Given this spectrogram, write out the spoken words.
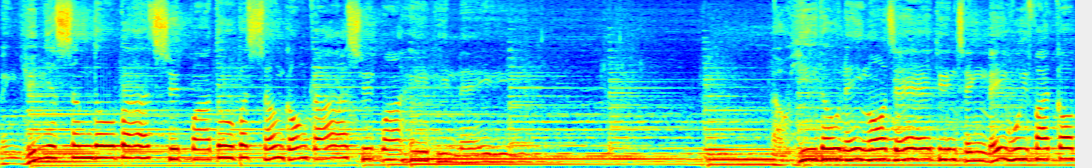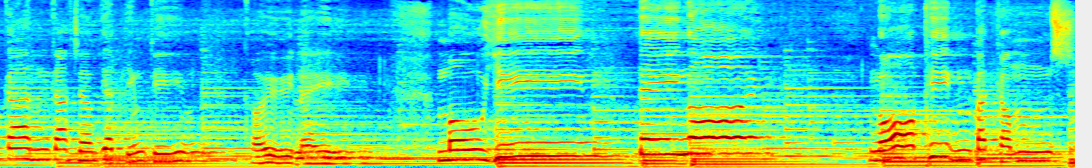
宁愿一生都不说话，都不想讲假说话欺骗你。留意到你我这段情，你会发觉间隔着一点点。距离，无言地爱，我偏不敢说，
